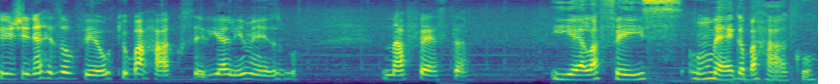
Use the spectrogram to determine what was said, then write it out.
Virginia resolveu que o barraco seria ali mesmo, na festa. E ela fez um mega barraco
